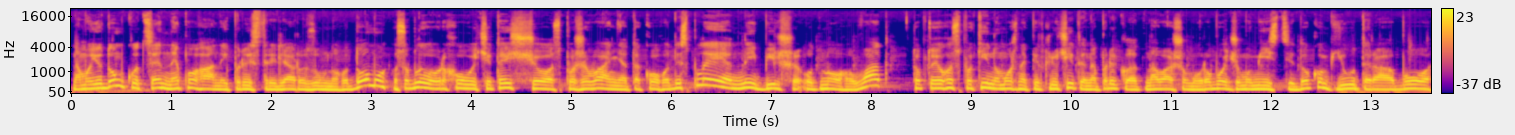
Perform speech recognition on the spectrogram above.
На мою думку, це непоганий пристрій для розумного дому, особливо враховуючи те, що споживання такого дисплея не більше 1 Вт, тобто його спокійно можна підключити, наприклад, на вашому робочому місці до комп'ютера або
